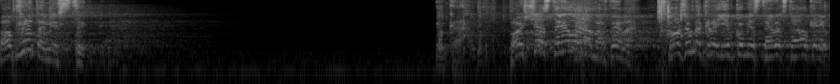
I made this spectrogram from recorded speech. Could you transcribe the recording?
Обжита місце. Пощастило нам, Артеме! Схоже на краївку місцевих сталкерів.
